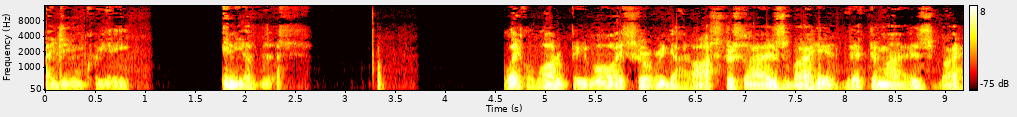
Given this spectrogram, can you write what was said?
I didn't create any of this like a lot of people, I certainly got ostracized by it, victimized by,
